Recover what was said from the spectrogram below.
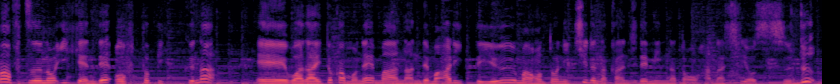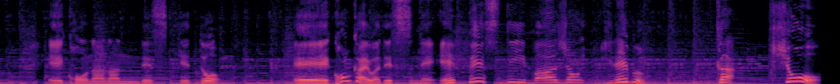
まあ普通の意見でオフトピックな、えー、話題とかもねまあ何でもありっていうまあ本当にチルな感じでみんなとお話をする、えー、コーナーなんですけどえー、今回はですね FSD バージョン11が今日、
